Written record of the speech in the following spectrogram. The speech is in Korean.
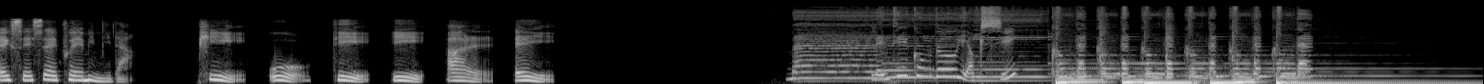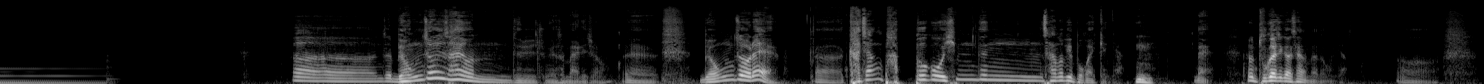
XSFM입니다. P, O, D, E, R, A. 렌틸콩도 역시 콩닥콩닥콩닥콩닥콩닥콩닥 아, 이제 명절 사연들 중에서 말이죠. 예, 명절에 아, 가장 바쁘고 힘든 산업이 뭐가 있겠냐? 음. 네, 그럼 두 가지가 생각나더군요. 어,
